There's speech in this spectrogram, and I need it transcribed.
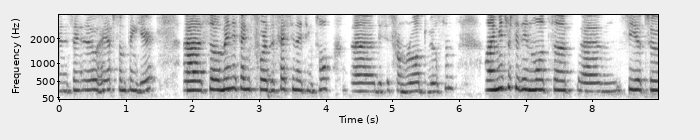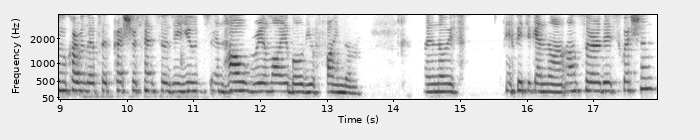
and say, oh, I have something here. Uh, so many thanks for the fascinating talk. Uh, this is from Rod Wilson. I'm interested in what uh, um, CO2 carbon dioxide pressure sensors you use and how reliable you find them. I don't know if, if Pete, you can uh, answer this question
